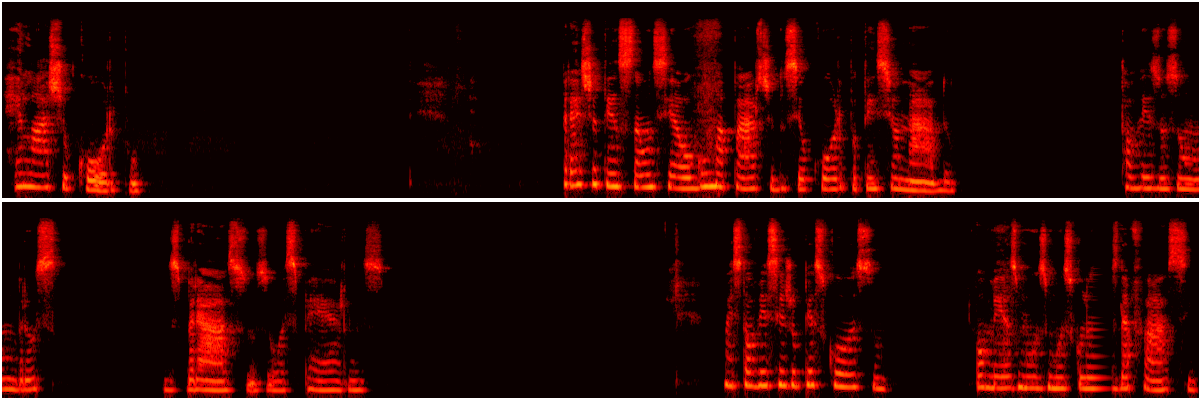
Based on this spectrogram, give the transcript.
Relaxe o corpo. Preste atenção se há alguma parte do seu corpo tensionado. Talvez os ombros, os braços ou as pernas. Mas talvez seja o pescoço, ou mesmo os músculos da face.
